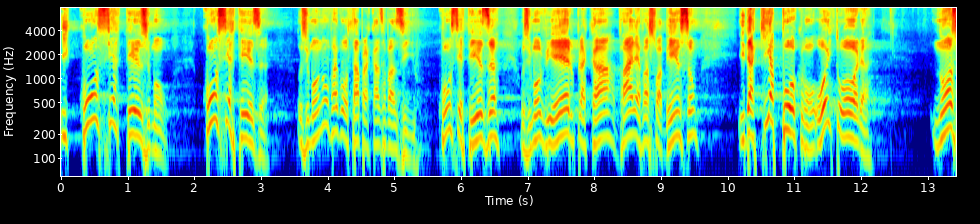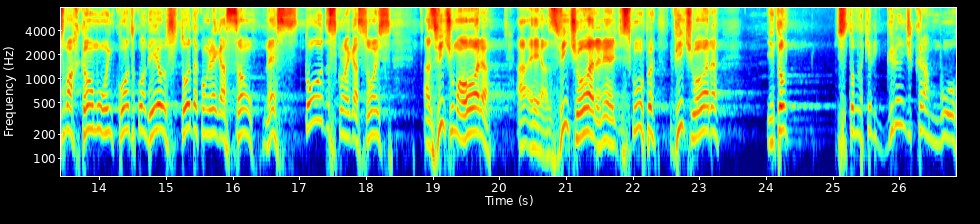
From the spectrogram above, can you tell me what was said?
e com certeza, irmão, com certeza, os irmãos não vão voltar para casa vazio. Com certeza, os irmãos vieram para cá, vai levar sua bênção, e daqui a pouco, irmão, oito horas, nós marcamos um encontro com Deus, toda a congregação, né, todas as congregações, às 21 horas, ah, é, às 20 horas, né, desculpa, 20 horas, então, estamos naquele grande clamor,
